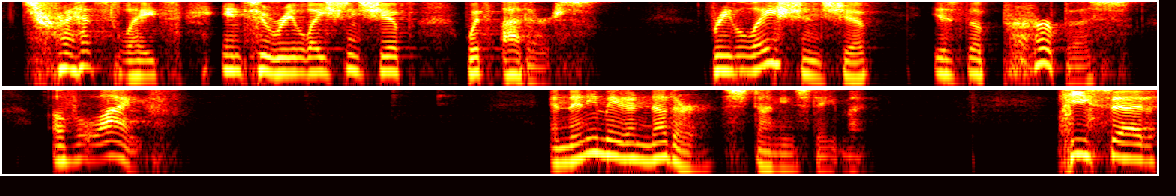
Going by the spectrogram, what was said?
translates into relationship with others. Relationship is the purpose of life. And then he made another stunning statement. He said,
